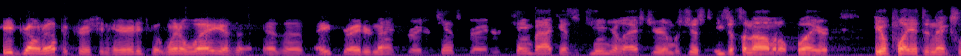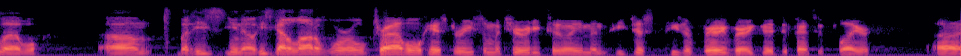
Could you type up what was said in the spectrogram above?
he'd grown up at Christian Heritage, but went away as a as a eighth grader, ninth grader, tenth grader. Came back as a junior last year and was just he's a phenomenal player. He'll play at the next level. Um, but he's, you know, he's got a lot of world travel history, some maturity to him, and he just, he's a very, very good defensive player. Uh,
